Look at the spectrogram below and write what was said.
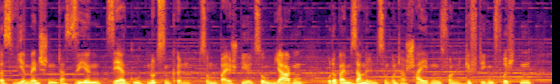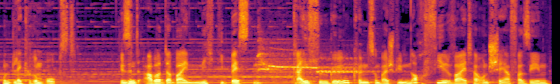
dass wir Menschen das Sehen sehr gut nutzen können. Zum Beispiel zum Jagen oder beim Sammeln zum Unterscheiden von giftigen Früchten und leckerem Obst. Wir sind aber dabei nicht die Besten. Greifvögel können zum Beispiel noch viel weiter und schärfer sehen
